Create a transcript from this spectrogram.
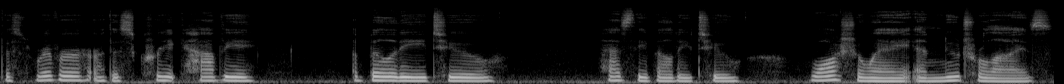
This river or this creek have the ability to has the ability to wash away and neutralize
